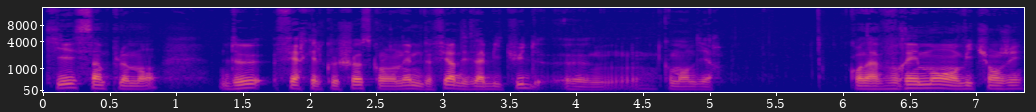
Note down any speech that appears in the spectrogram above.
qui est simplement de faire quelque chose que l'on aime, de faire des habitudes, comment dire, qu'on a vraiment envie de changer.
